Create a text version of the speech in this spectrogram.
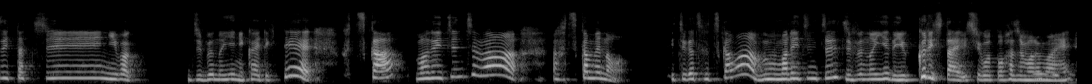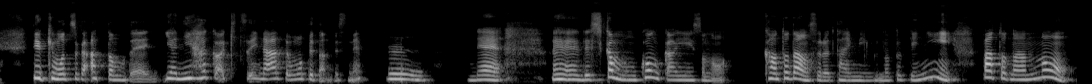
1日には自分の家に帰ってきて2日丸1日はあ2日目の1月2日はもう丸1日自分の家でゆっくりしたい仕事始まる前っていう気持ちがあったのでいや2泊はきついなって思ってたんですね。うん。で,、えーでしかも今回そのカウントダウンするタイミングの時にパートナーの、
